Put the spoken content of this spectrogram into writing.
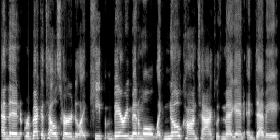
And then Rebecca tells her to like keep very minimal, like no contact with Megan and Debbie.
